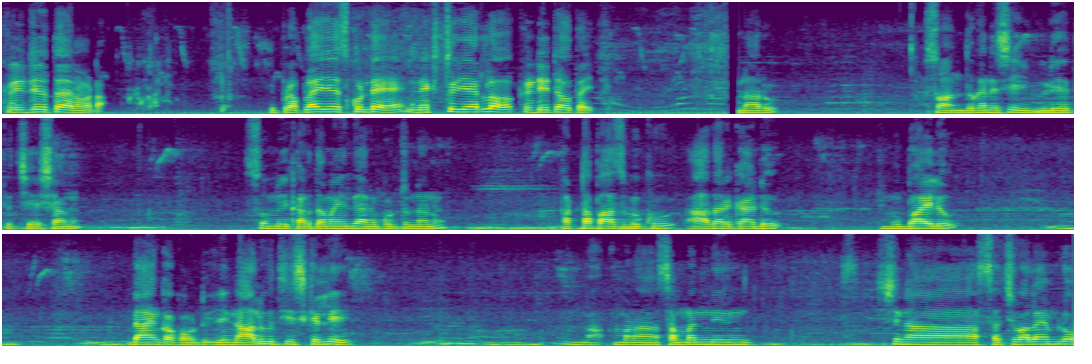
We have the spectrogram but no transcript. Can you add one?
క్రెడిట్ అవుతాయి అనమాట ఇప్పుడు అప్లై చేసుకుంటే నెక్స్ట్ ఇయర్లో క్రెడిట్ అవుతాయి. ఉన్నారు. సో అందుకనేసి ఈ వీడియో అయితే చేశాను. సో మీకు అర్థమైంది అనుకుంటున్నాను. పట్ట passbook Aadhaar card mobile bank account ఈ నాలుగు తీసుకెళ్ళి మన సంబంధించిన సచివాలయంలో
